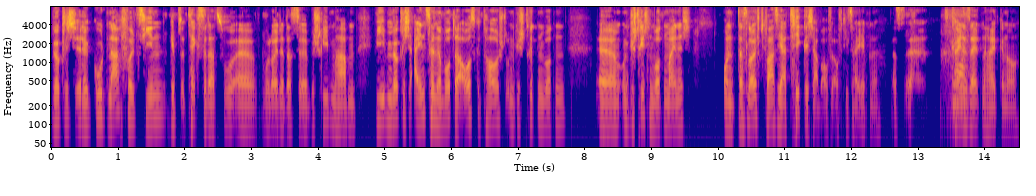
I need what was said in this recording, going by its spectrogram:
Wirklich äh, gut nachvollziehen. Gibt es Texte dazu, äh, wo Leute das äh, beschrieben haben, wie eben wirklich einzelne Worte ausgetauscht und gestritten wurden äh, und gestrichen wurden, meine ich. Und das läuft quasi ja täglich ab auf, auf dieser Ebene. Das äh, ist keine ja. Seltenheit, genau.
